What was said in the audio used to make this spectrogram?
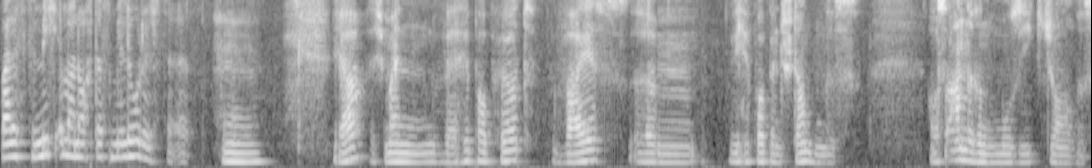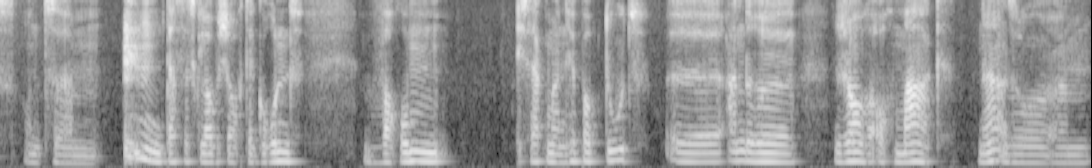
weil es für mich immer noch das Melodischste ist. Hm. Ja, ich meine, wer Hip-Hop hört, weiß, ähm, wie Hip-Hop entstanden ist. Aus anderen Musikgenres. Und ähm, das ist, glaube ich, auch der Grund, warum, ich sag mal, ein Hip-Hop-Dude äh, andere Genre auch mag. Ne? Also ähm,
